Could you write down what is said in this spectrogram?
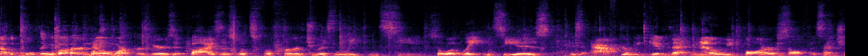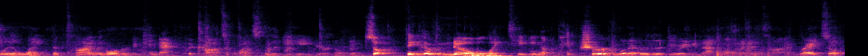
Now the cool thing about our no marker here is it buys us what's referred to as latency. So what latency is, is after we give that no, we bought ourselves essentially a length of time in order to connect the consequence to the behavior. Okay. So think of no like taking a picture of whatever they're doing in that moment in time, right? So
